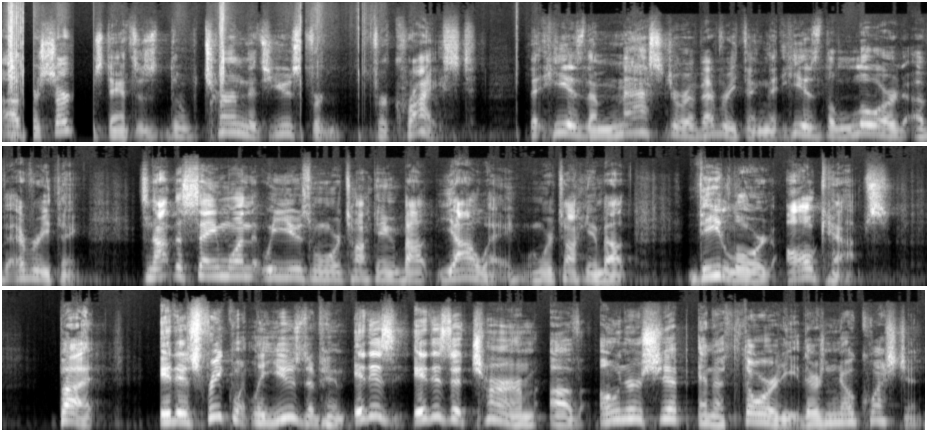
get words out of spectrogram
other circumstances the term that's used for for Christ, that he is the master of everything, that he is the Lord of everything. It's not the same one that we use when we're talking about Yahweh, when we're talking about the Lord, all caps, but it is frequently used of him. It is, it is a term of ownership and authority. There's no question.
